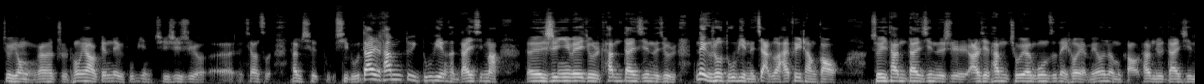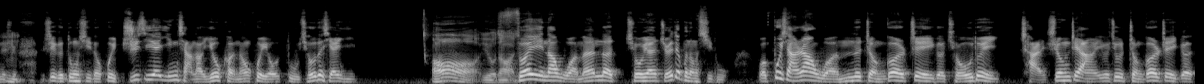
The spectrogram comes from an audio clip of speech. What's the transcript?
就像我们刚才止痛药跟那个毒品其实是有呃相似，他们吸毒吸毒，但是他们对毒品很担心嘛，呃是因为就是他们担心的就是那个时候毒品的价格还非常高，所以他们担心的是，而且他们球员工资那时候也没有那么高，他们就担心的是、嗯这个东西呢会直接影响到有可能会有赌球的嫌疑，哦，有道理。所以呢，我们的球员绝对不能吸毒。我不想让我们的整个这个球队产生这样一个，就整个这个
